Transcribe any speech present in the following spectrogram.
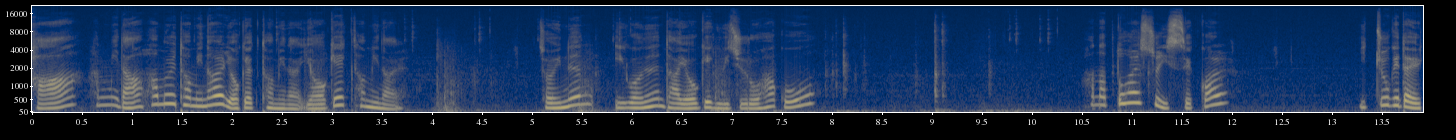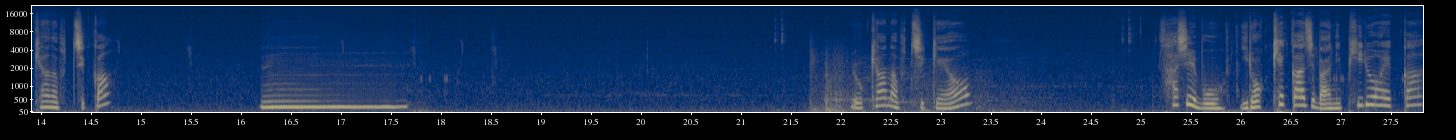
다 합니다. 화물터미널, 여객터미널, 여객터미널. 저희는 이거는 다 여객 위주로 하고 하나 또 할 수 있을걸? 이쪽에다 이렇게 하나 붙일까? 음... 이렇게 하나 붙일게요. 사실 뭐 이렇게까지 많이 필요할까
